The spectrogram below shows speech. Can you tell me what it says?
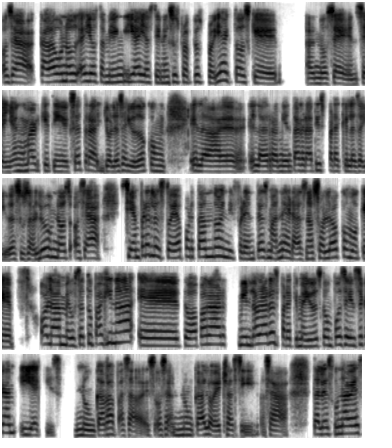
o sea, cada uno ellos también y ellas tienen sus propios proyectos que Ah, no sé, enseñan marketing, etcétera, yo les ayudo con la, la, herramienta gratis para que les ayude a sus alumnos. O sea, siempre les estoy aportando en diferentes maneras, no solo como que, hola, me gusta tu página, eh, te voy a pagar mil dólares para que me ayudes con post de Instagram y X. Nunca me ha pasado eso, o sea, nunca lo he hecho así. O sea, tal vez una vez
